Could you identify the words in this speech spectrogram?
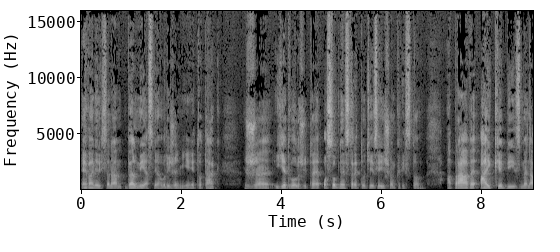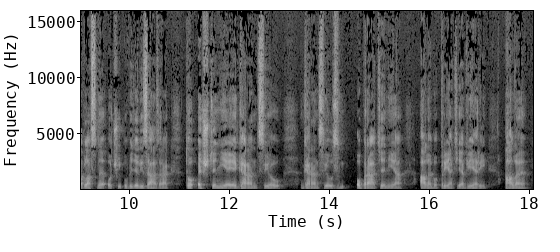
Evangelista nám veľmi jasne hovorí, že nie je to tak že je dôležité osobné stretnutie s Ježišom Kristom a práve aj keby sme na vlastné oči uvideli zázrak, to ešte nie je garanciou, garanciou obrátenia alebo prijatia viery, ale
